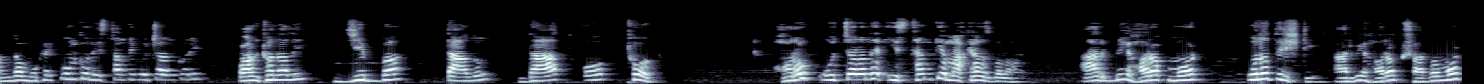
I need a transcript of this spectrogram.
আমরা মুখের কোন কোন স্থান থেকে উচ্চারণ করি? কণ্ঠনালী জিব্বা তালু, দাঁত ও ঠোঁট। হরফ উচ্চারণের স্থানকে মাখরাজ বলা হয়। আরবি হরফ মোট উনত্রিশটি। আরবি হরফ সর্বমোট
